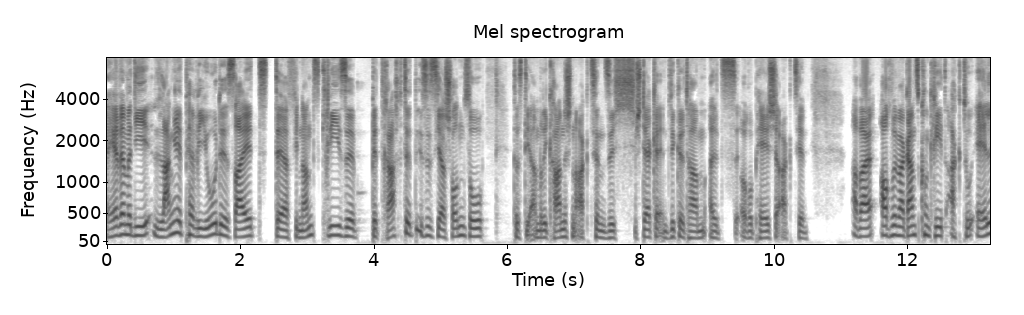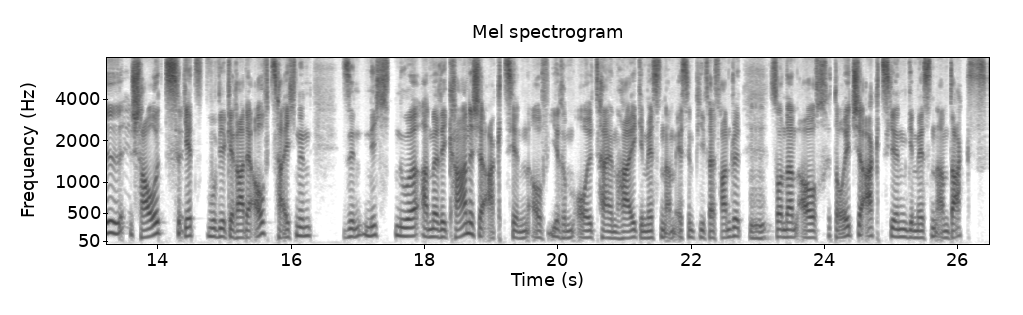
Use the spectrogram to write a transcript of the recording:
Naja, wenn man die lange Periode seit der Finanzkrise betrachtet, ist es ja schon so, dass die amerikanischen Aktien sich stärker entwickelt haben als europäische Aktien. Aber auch wenn man ganz konkret aktuell schaut, jetzt wo wir gerade aufzeichnen, sind nicht nur amerikanische Aktien auf ihrem All-Time-High gemessen am SP 500, mhm. sondern auch deutsche Aktien gemessen am DAX,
